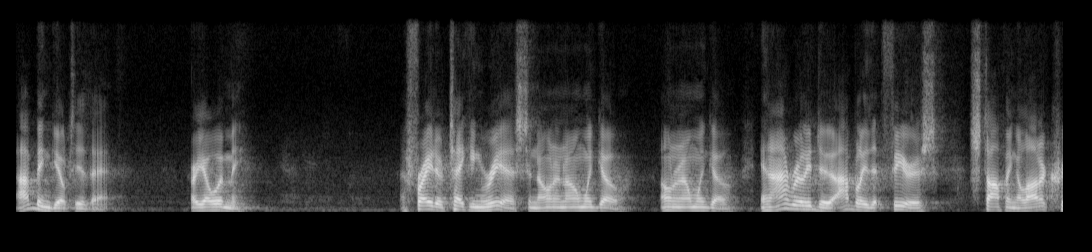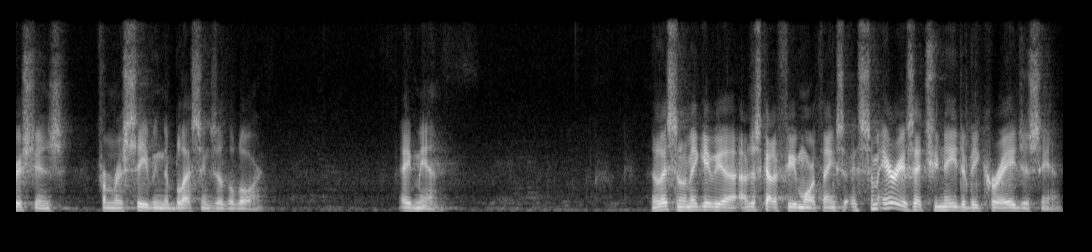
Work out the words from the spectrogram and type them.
I've been guilty of that. Are y'all with me? Afraid of taking risks, and on and on we go. On and on we go. And I really do. I believe that fear is stopping a lot of Christians from receiving the blessings of the Lord. Amen. Now, listen, let me give you, I've just got a few more things. Some areas that you need to be courageous in.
